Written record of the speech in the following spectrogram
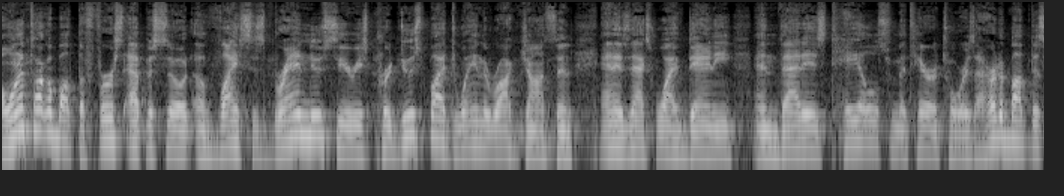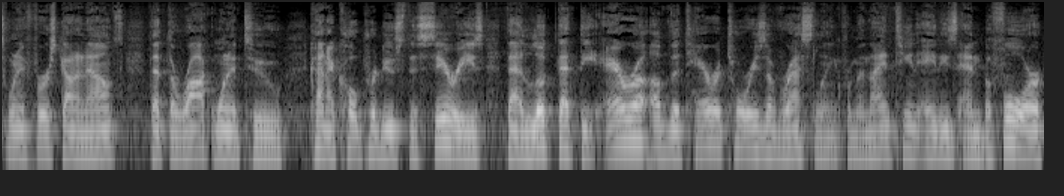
want to talk about the first episode of Vice's brand new series produced by Dwayne The Rock Johnson and his ex wife Dany, and that is Tales from the Territories. I heard about this when it first got announced that The Rock wanted to kind of co produce this series that looked at the era of the territories of wrestling from the 1980s and before,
